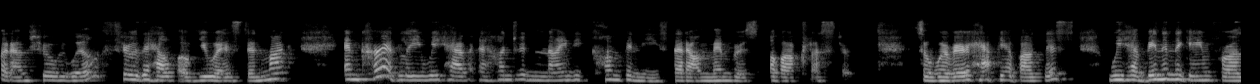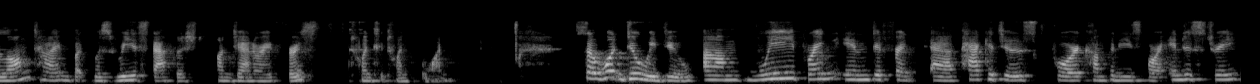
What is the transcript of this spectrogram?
but I'm sure we will through the help of UAS Denmark. And currently we have 190 companies that are members of our cluster. So we're very happy about this. We have been in the game for a long time, but was reestablished on January 1st, 2021. So what do we do? Um, we bring in different uh, packages for companies, for industry.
